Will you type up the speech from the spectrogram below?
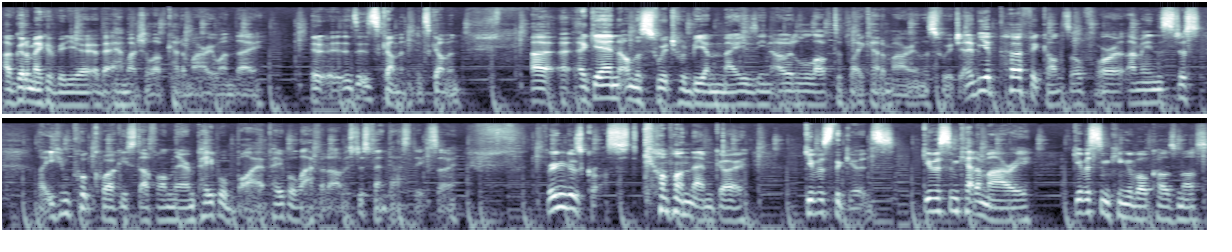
I've got to make a video about how much I love Katamari one day. It, it, it's coming, it's coming. Uh, again, on the Switch would be amazing. I would love to play Katamari on the Switch. And it'd be a perfect console for it. I mean, it's just, like, you can put quirky stuff on there and people buy it, people lap it up. It's just fantastic, so fingers crossed. Come on, Namco. Give us the goods. Give us some Katamari. Give us some King of All Cosmos.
